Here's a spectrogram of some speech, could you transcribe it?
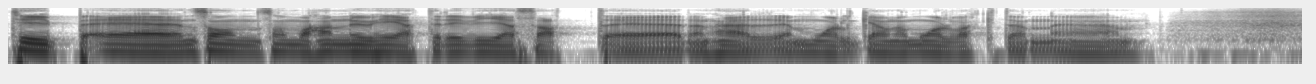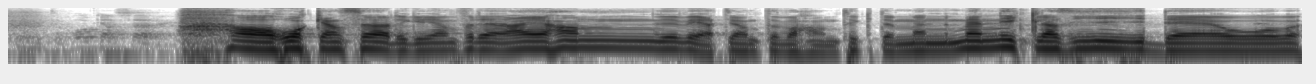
typ eh, en sån som vad han nu heter i Viasat, eh, den här mål, gamla målvakten. Eh, Ja, Håkan Södergren, för det, nej, han det vet jag inte vad han tyckte, men, men Niklas Gide och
